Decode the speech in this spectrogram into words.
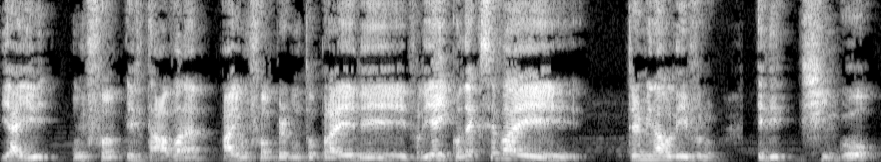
E aí um fã. Ele tava, né? Aí um fã perguntou pra ele. Falei, e aí, quando é que você vai terminar o livro? Ele xingou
